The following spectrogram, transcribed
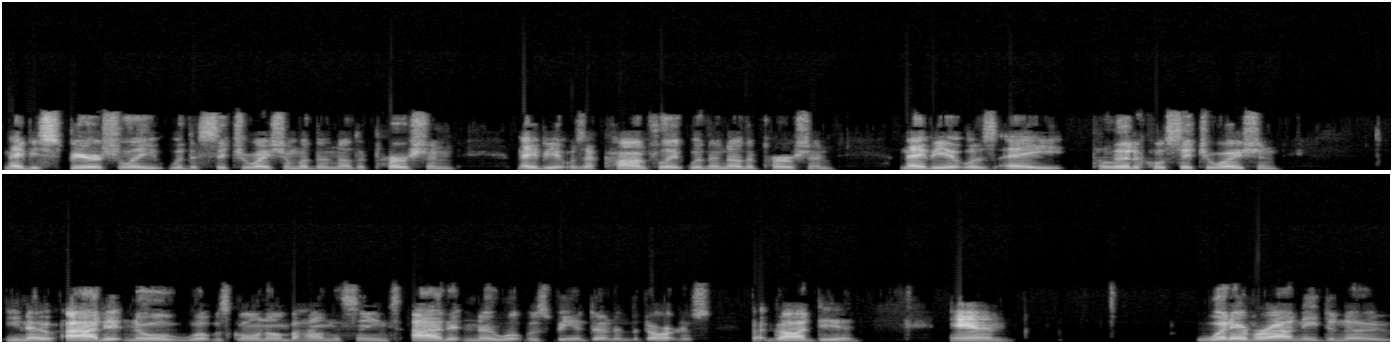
maybe spiritually with a situation with another person, maybe it was a conflict with another person Maybe it was a political situation. You know, I didn't know what was going on behind the scenes. I didn't know what was being done in the darkness, but God did. And whatever I need to know,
